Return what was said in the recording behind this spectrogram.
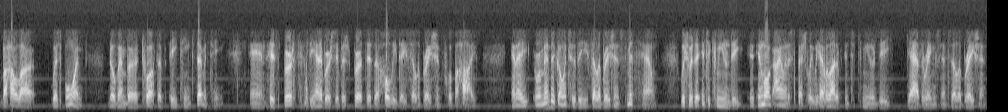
Baha'u'llah was born November 12th of 1817 and his birth, the anniversary of his birth, is a holy day celebration for Baha'is. And I remember going to the celebration in Smithtown, which was an intercommunity. In Long Island, especially, we have a lot of intercommunity gatherings and celebrations.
